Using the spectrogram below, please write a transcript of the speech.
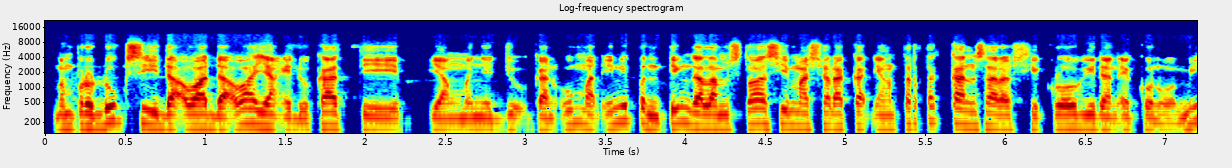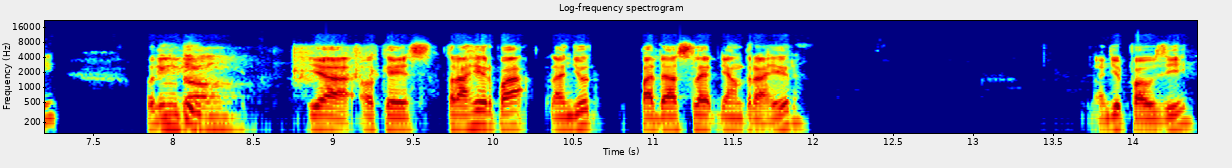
memproduksi dakwah-dakwah yang edukatif, yang menyejukkan umat. Ini penting dalam situasi masyarakat yang tertekan secara psikologi dan ekonomi. Penting. Ya, oke. Okay. Terakhir Pak, lanjut pada slide yang terakhir. Lanjut Fauzi.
